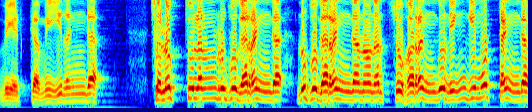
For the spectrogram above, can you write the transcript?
వేడ్కమీరంగ చొలొక్తులన్ రుపుగరంగ రుపుగరంగను నర్చు హొరంగు నింగి ముట్టంగ.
